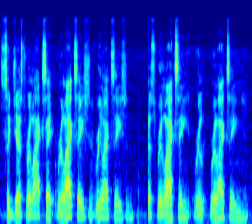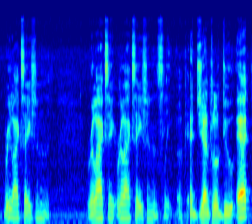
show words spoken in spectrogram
Suggest relaxation, relaxation, relaxation. Just relaxing, re- relaxing, relaxation relaxate, relaxation, and sleep. Okay. A gentle duet,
